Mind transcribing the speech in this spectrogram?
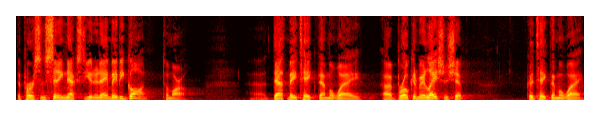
The person sitting next to you today may be gone tomorrow. Uh, death may take them away. A broken relationship could take them away.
